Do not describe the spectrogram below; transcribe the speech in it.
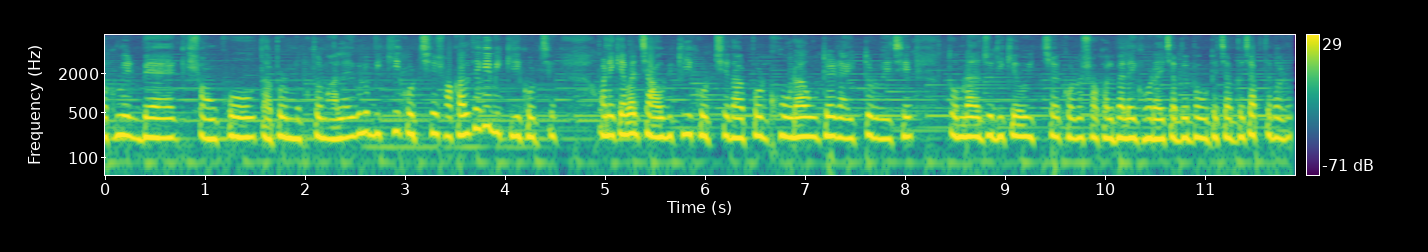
রকমের ব্যাগ, শঙ্খ, তারপর মুক্তোর মালা এগুলো বিক্রি করছে, সকাল থেকে বিক্রি করছে। অনেকে আবার চাও বিক্রি করছে, তারপর ঘোড়া উঠে রাইড তো রয়েছে। তোমরা যদি কেউ ইচ্ছা করো সকালবেলায় ঘোড়ায় চাপবে বা উঠে চাপবে, চাপতে পারো।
